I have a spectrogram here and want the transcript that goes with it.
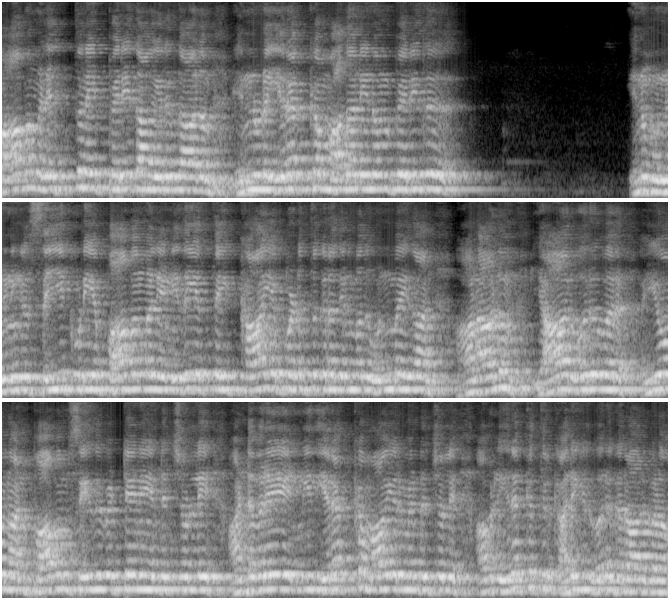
பாவங்கள் எத்தனை பெரிதாக இருந்தாலும் என்னுடைய இரக்கம் அதனினும் பெரிது. இன்னும் நீங்கள் செய்யக்கூடிய பாவங்கள் என் இதயத்தை காயப்படுத்துகிறது என்பது உண்மைதான். ஆனாலும் யார் ஒருவர் ஐயோ நான் பாவம் செய்து விட்டேனே என்று சொல்லி ஆண்டவரே என் மீது இரக்கம் ஆயிரும் என்று சொல்லி அவர் இரக்கத்திற்கு அருகில் வருகிறார்களோ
